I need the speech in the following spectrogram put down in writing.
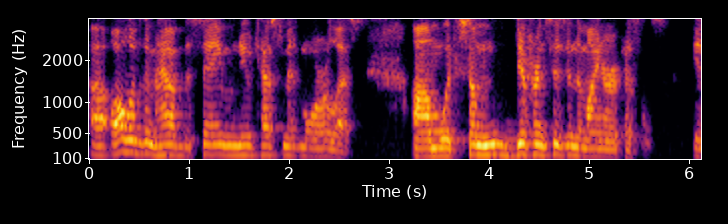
Uh, all of them have the same New Testament, more or less, um, with some differences in the minor epistles. i- i-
